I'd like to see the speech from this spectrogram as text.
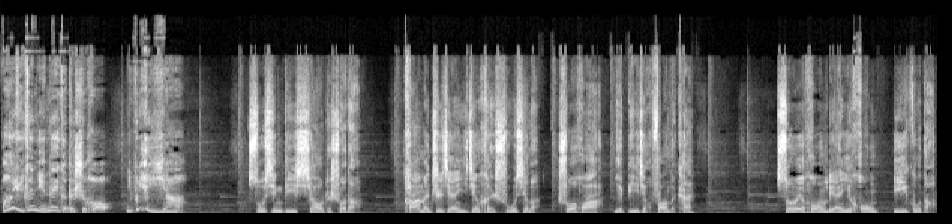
王宇跟你那个的时候，你不也一样？”苏辛迪笑着说道：“他们之间已经很熟悉了，说话也比较放得开。”孙卫红脸一红，嘀咕道。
